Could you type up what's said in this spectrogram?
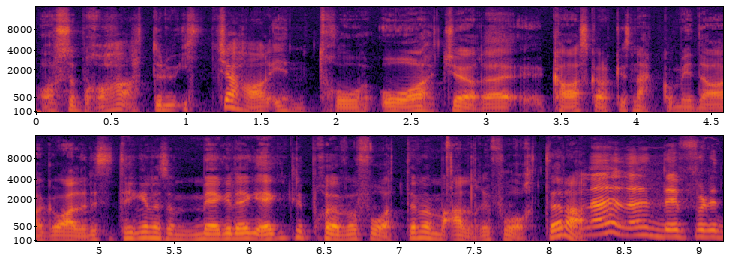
Å, så bra at du ikke har intro og kjører Hva skal dere snakke om i dag? Og alle disse tingene som meg og deg egentlig prøver å få til, men vi aldri får til. da. Nei, nei det fordi,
